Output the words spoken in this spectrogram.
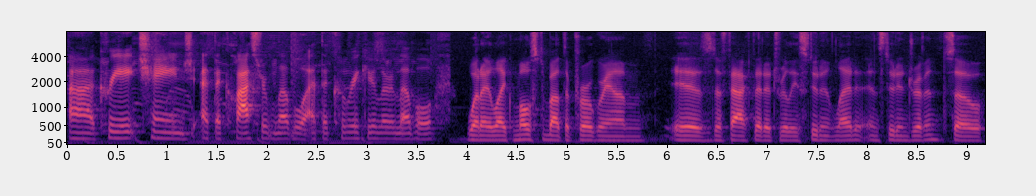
uh, create change at the classroom level, at the curricular level. What I like most about the program is the fact that it's really student-led and student-driven. So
